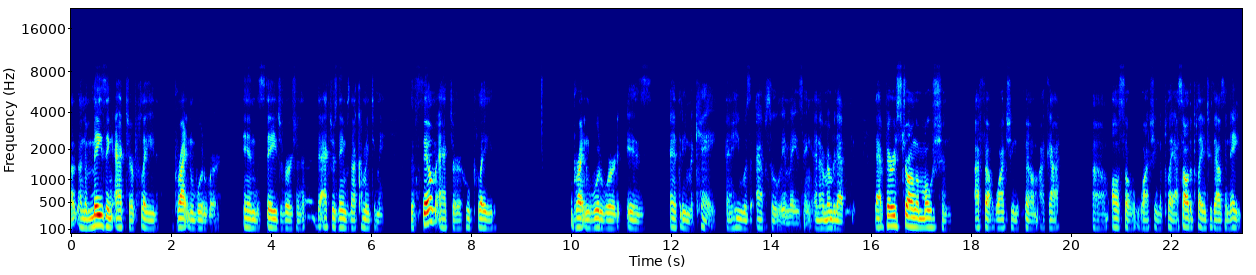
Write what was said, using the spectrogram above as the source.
an amazing actor played Brighton Woodward in the stage version. The actor's name is not coming to me. The film actor who played Brighton Woodward is Anthony Mackie, and he was absolutely amazing. And I remember that that very strong emotion I felt watching the film. I got um, also watching the play. I saw the play in 2008,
